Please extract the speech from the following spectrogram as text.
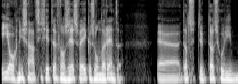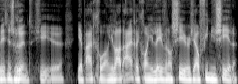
in je organisatie zitten van zes weken zonder rente. Eh, dat is natuurlijk dat is hoe die business runt. Dus je, eh, je hebt eigenlijk gewoon, je laat eigenlijk gewoon je leveranciers jou financieren,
